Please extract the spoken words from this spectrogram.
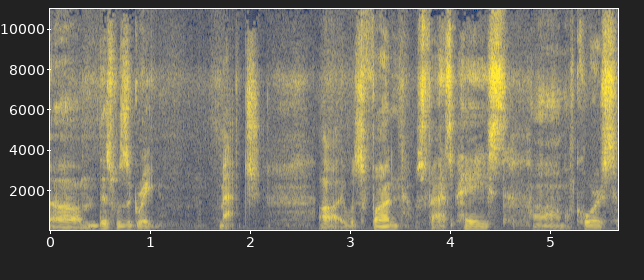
Um, this was a great match. Uh, it was fun. It was fast paced. Um, of course,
